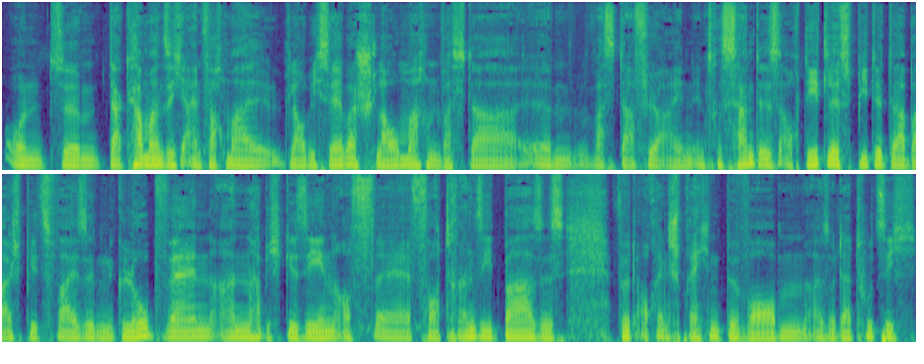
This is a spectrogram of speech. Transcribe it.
Und ähm, da kann man sich einfach mal, glaube ich, selber schlau machen, was da, ähm, was da für ein interessant ist. Auch Detlefs bietet da beispielsweise einen Globe Van an, habe ich gesehen, auf äh, Ford Transit Basis, wird auch entsprechend beworben. Also da tut sich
